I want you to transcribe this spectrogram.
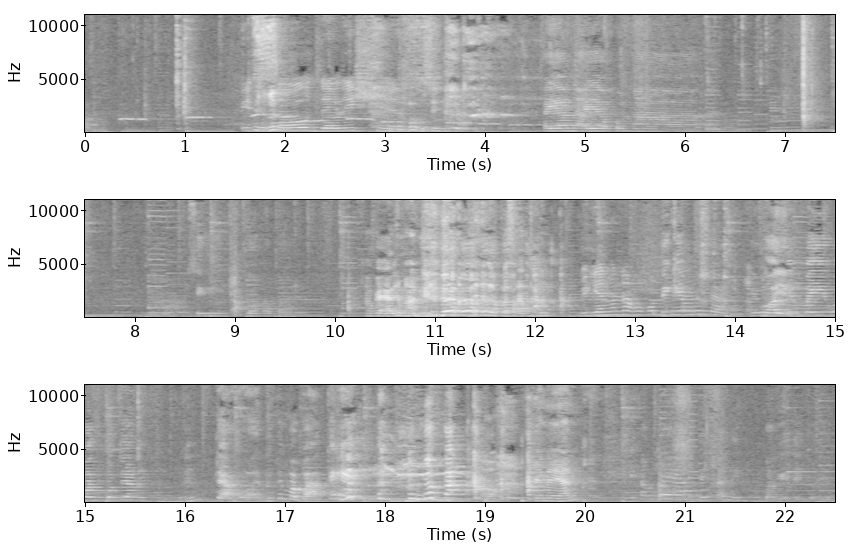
Oo. It's so delicious. Ayaw na ayaw ko na, ano, na, sige, ako ka pa. Okay, alam natin. Bigyan mo na ako kung Bigyan mo siya. Yung ano yung may iwan ko dyan. Tawa. Ano ito mabate? Oh, okay na yan? Itang kaya, kita na yun. Bakit ito yun?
